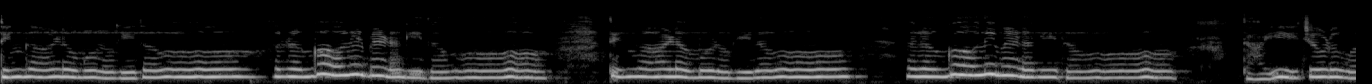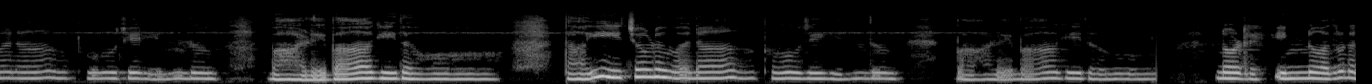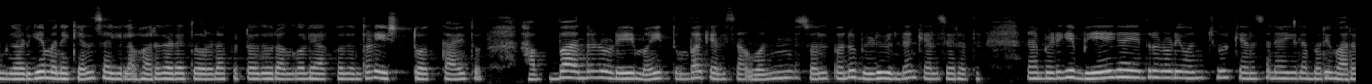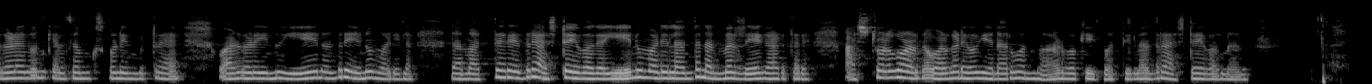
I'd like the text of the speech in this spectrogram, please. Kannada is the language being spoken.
ತಿಂಗಳು ಮುಳುಗಿದವೋ, ರಂಗೋಲಿ ಬೆಳಗಿದವೋ. ತಿಂಗಳು ಮುಳುಗಿದವೋ, ರಂಗೋಲಿ ಬೆಳಗಿದವೋ. ತಾಯಿ ಚುಡುವನ ಪೂಜೆಯೆಂದು ಬಾಳೆ ಬಾಗಿದವೋ. ತಾಯಿ ಚುಡುವನ ಪೂಜೆಯೆಂದು ಬಾಳೆ ಬಾಗಿದವು. ನೋಡ್ರಿ ಇನ್ನು ಆದರೂ ನನಗೆ ಅಡುಗೆ ಮನೆ ಕೆಲಸ ಆಗಿಲ್ಲ. ಹೊರಗಡೆ ತೋರಣ, ಕಟ್ಟೋದು, ರಂಗೋಲಿ ಹಾಕೋದು ಅಂತೇಳಿ ಇಷ್ಟು ಹೊತ್ತಾಯಿತು. ಹಬ್ಬ ಅಂದರೆ ನೋಡಿ, ಮೈ ತುಂಬ ಕೆಲಸ. ಒಂದು ಸ್ವಲ್ಪನೂ ಬಿಡುವಿಲ್ದಂಗೆ ಕೆಲಸ ಇರುತ್ತೆ. ನಾ ಬೆಳಿಗ್ಗೆ ಬೇಗ ಇದ್ದರೂ ನೋಡಿ ಒಂಚೂರು ಕೆಲಸನೇ ಆಗಿಲ್ಲ. ಬರೀ ಹೊರಗಡೆ ಒಂದು ಕೆಲಸ ಮುಗಿಸ್ಕೊಂಡು ಇನ್ಬಿಟ್ರೆ ಒಳಗಡೆ ಏನು ಅಂದ್ರೆ ಏನೂ ಮಾಡಿಲ್ಲ. ನಮ್ಮ ಅತ್ತೆರೆ ಇದ್ರೆ ಅಷ್ಟೇ ಇವಾಗ ಏನೂ ಮಾಡಿಲ್ಲ ಅಂತ ನನ್ನ ಮೇಲೆ ರೇಗಾಡ್ತಾರೆ ಅಷ್ಟರೊಳಗೆ ಒಳಗೆ, ಒಳಗಡೆ ಹೋಗಿ ಏನಾದ್ರು ಒಂದು ಮಾಡ್ಬೇಕು ಈಗ ಗೊತ್ತಿಲ್ಲ ಅಂದರೆ ಅಷ್ಟೇ ಇವಾಗ ನಾನು.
